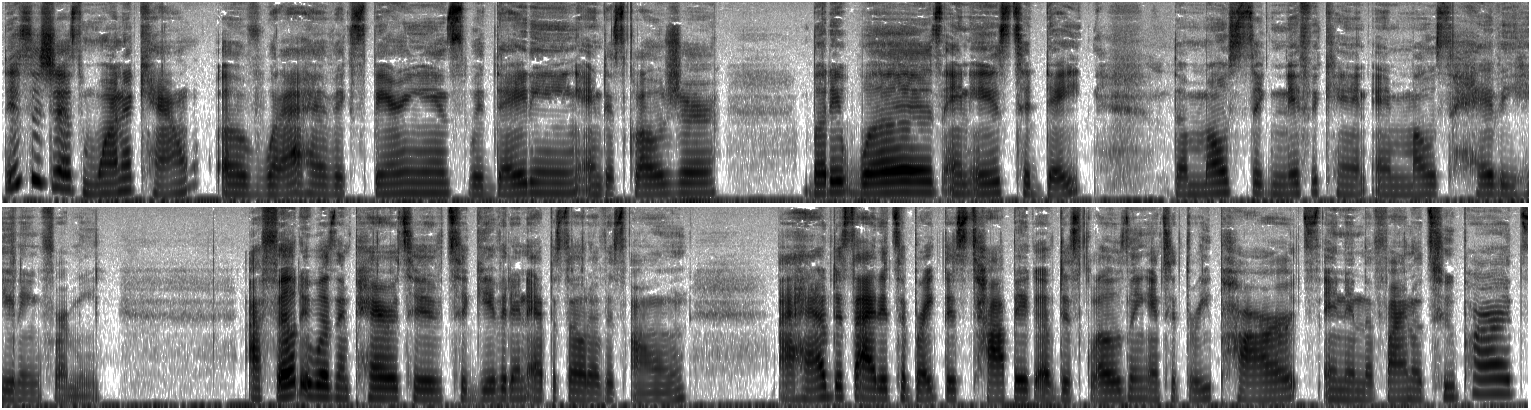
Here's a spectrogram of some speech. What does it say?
This is just one account of what I have experienced with dating and disclosure, but it was and is to date the most significant and most heavy hitting for me. I felt it was imperative to give it an episode of its own. I have decided to break this topic of disclosing into three parts, and in the final two parts,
